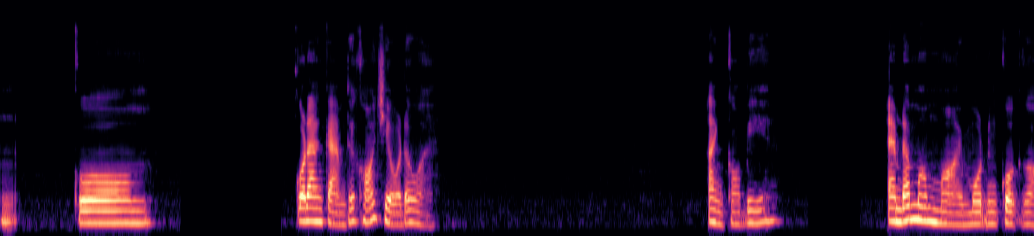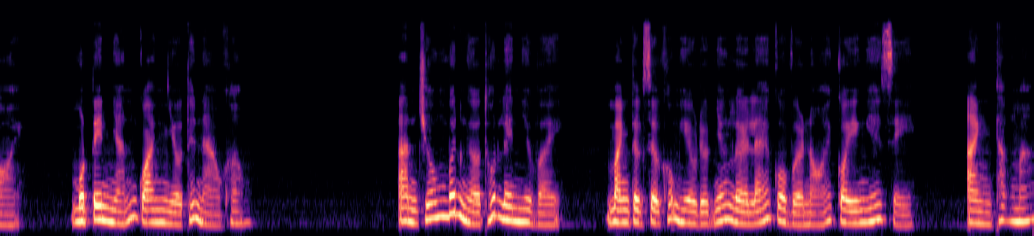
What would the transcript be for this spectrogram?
Ừ, cô... Cô đang cảm thấy khó chịu ở đâu à? Anh có biết Em đã mong mỏi một cuộc gọi, Một tin nhắn của anh nhiều thế nào không? Anh trốn bất ngờ thốt lên như vậy Mạnh thực sự không hiểu được những lời lẽ cô vừa nói có ý nghĩa gì. Anh thắc mắc.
